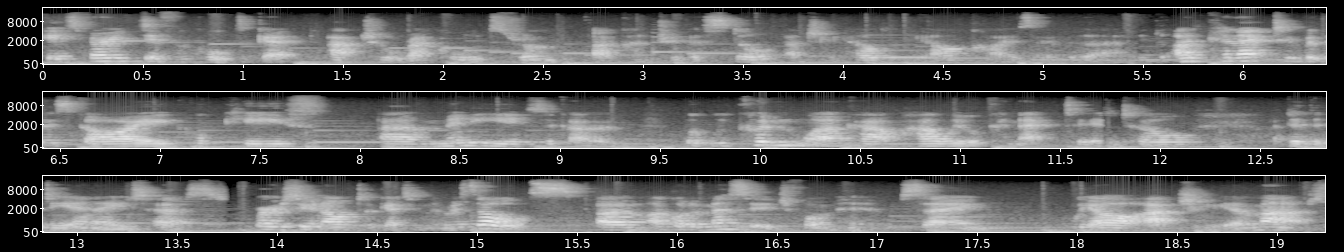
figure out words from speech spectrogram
it's very difficult to get actual records from that country. They're still actually held in the archives over there. I connected with this guy called Keith um, many years ago, but we couldn't work out how we were connected until I did the DNA test. Very soon after getting the results, um, I got a message from him saying, we are actually a match,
